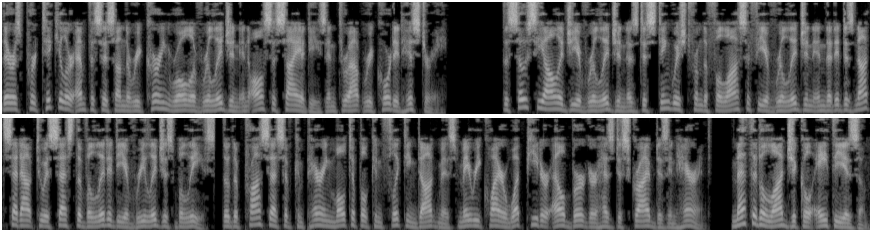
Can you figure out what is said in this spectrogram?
There is particular emphasis on the recurring role of religion in all societies and throughout recorded history. The sociology of religion is distinguished from the philosophy of religion in that it does not set out to assess the validity of religious beliefs, though the process of comparing multiple conflicting dogmas may require what Peter L. Berger has described as inherent methodological atheism.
